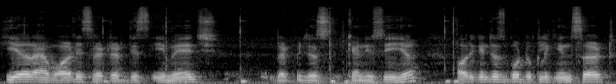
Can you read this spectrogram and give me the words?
Here I have already selected this image. Let me just can you see here or you can just go to click insert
